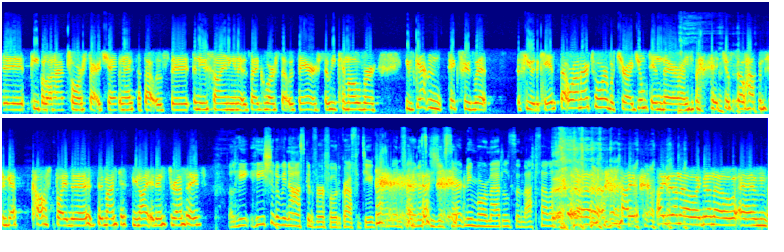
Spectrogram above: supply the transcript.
the people on our tour started shouting out that that was the, the new signing, and it was Weghorst that was there. So he came over. He was getting pictures with a few of the kids that were on our tour, but sure, I jumped in there, and it just so happened to get caught by the, the Manchester United Instagram page. Well, he, he should have been asking for a photograph with you, Karen, in fairness, because you've certainly more medals than that fella. I, I don't know. I don't know. Um,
